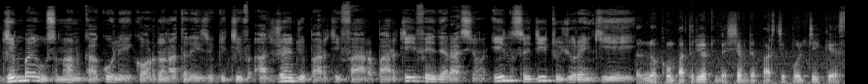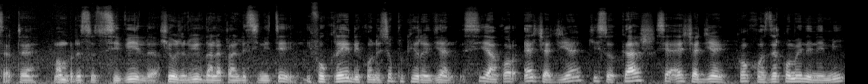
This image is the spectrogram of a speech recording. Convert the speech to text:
Jimba Ousmane Kakole, coordonnateur exécutif adjoint du parti phare, Parti Fédération, il se dit toujours inquiet. Nos compatriotes, les chefs de partis politiques et certains membres de société civile qui aujourd'hui vivent dans la clandestinité, il faut créer des conditions pour qu'ils reviennent. S'il y a encore un Tchadien qui se cache, c'est un Tchadien qu'on considère comme un ennemi,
